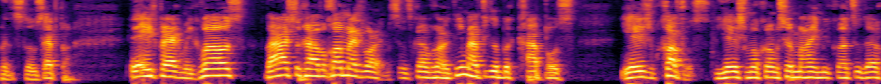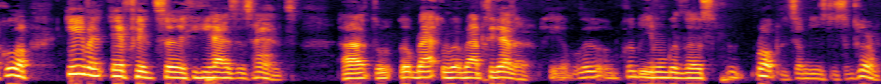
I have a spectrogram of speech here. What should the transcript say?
It's Tosefta. The eighth Perek Mikvos, V'ash L'chav V'chol Medvorim. So it's Kav Chol Tim Afilu B'kapos, Yesh Kafos, Yesh Mokom Shemayim Yikotzu Derkulo, even if it's, uh, he has his hands uh, to, to wrap, wrap together. Could be even with the rope that some used to secure him.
